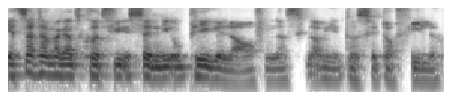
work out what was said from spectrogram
jetzt sag doch mal ganz kurz, wie ist denn die OP gelaufen? Das, glaube ich, interessiert doch viele.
